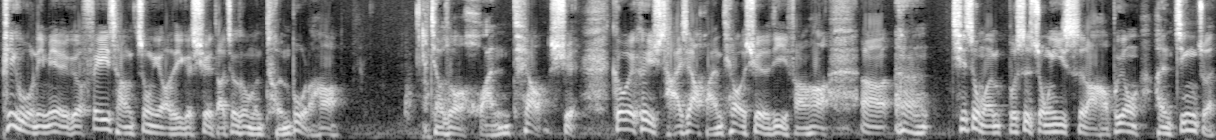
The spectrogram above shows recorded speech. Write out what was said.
屁股里面有一个非常重要的一个穴道，就是我们臀部了哈，叫做环跳穴。各位可以查一下环跳穴的地方哈。呃，其实我们不是中医师了哈，不用很精准。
